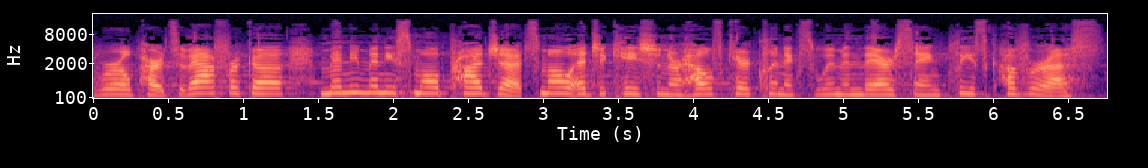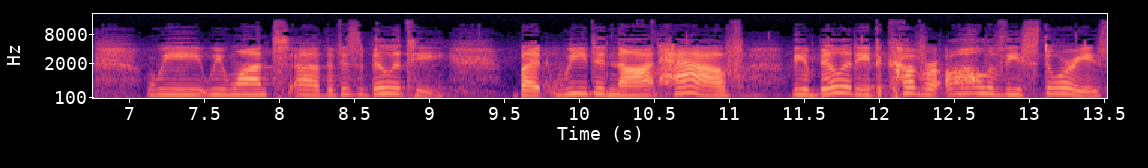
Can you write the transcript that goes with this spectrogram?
rural parts of Africa. Many, many small projects, small education or healthcare clinics, women there saying, please cover us. We, we want uh, the visibility. But we did not have the ability to cover all of these stories.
